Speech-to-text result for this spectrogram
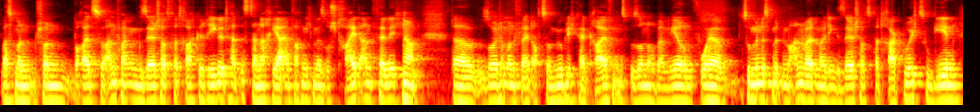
was man schon bereits zu Anfang im Gesellschaftsvertrag geregelt hat, ist dann nachher einfach nicht mehr so streitanfällig. Ja. Da sollte man vielleicht auch zur Möglichkeit greifen, insbesondere bei mehreren vorher zumindest mit einem Anwalt mal den Gesellschaftsvertrag durchzugehen.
